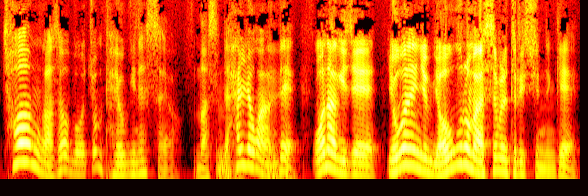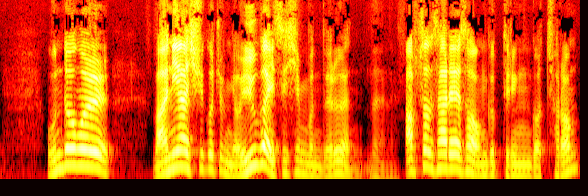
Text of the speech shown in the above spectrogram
처음 가서 뭐 좀 배우긴 했어요. 맞습니다. 하려고 하는데 네. 워낙 이제 요번엔 좀 역으로 말씀을 드릴 수 있는 게 운동을 많이 하시고 좀 여유가 있으신 분들은 네. 네. 앞선 사례에서 언급드린 것처럼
